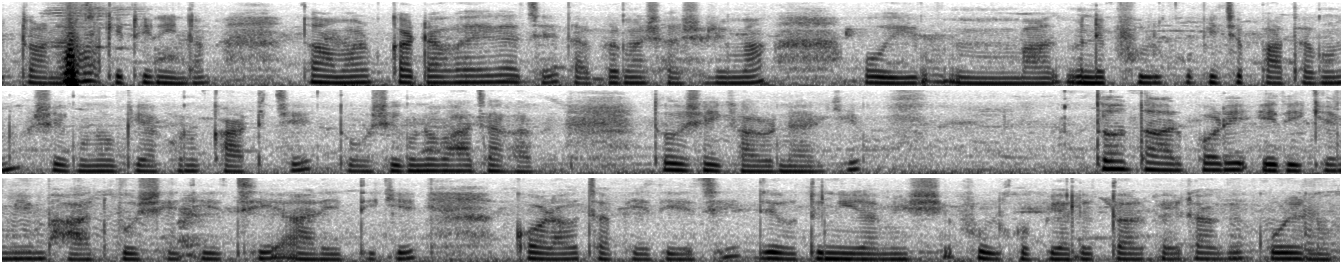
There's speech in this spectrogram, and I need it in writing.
একটু আনাজ কেটে নিলাম। তো আমার কাটা হয়ে গেছে। তারপর আমার শাশুড়ি মা ওই মানে ফুলকপি যে পাতাগুলো, সেগুলোকে এখন কাটছে। তো সেগুলো ভাজা খাবে। তো সেই কারণে আর কি তো তারপরে এদিকে আমি ভাত বসিয়ে দিয়েছি আর এদিকে কড়াও চাপিয়ে দিয়েছি। যেহেতু নিরামিষ, ফুলকপি, আলুর তরকারিটা আগে করে নেব।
